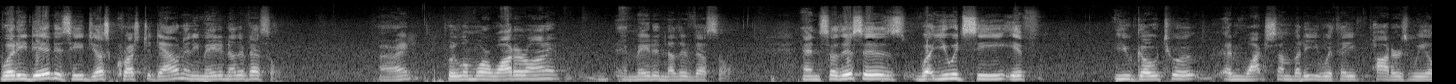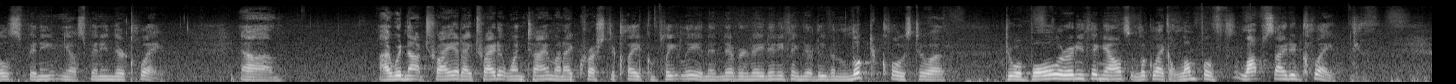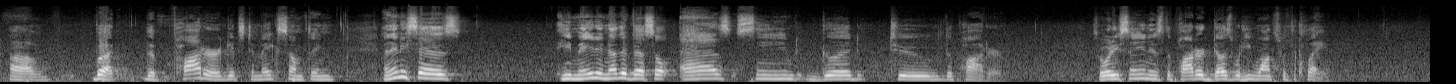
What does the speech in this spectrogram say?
what he did is he just crushed it down and he made another vessel. All right? Put a little more water on it and made another vessel. And so this is what you would see if you go to a, and watch somebody with a potter's wheel spinning, you know, spinning their clay. Um, I would not try it. I tried it one time and I crushed the clay completely, and it never made anything that even looked close to a to a bowl or anything else. It looked like a lump of lopsided clay. uh, but the potter gets to make something, and then he says, he made another vessel as seemed good to the potter. So what he's saying is the potter does what he wants with the clay.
